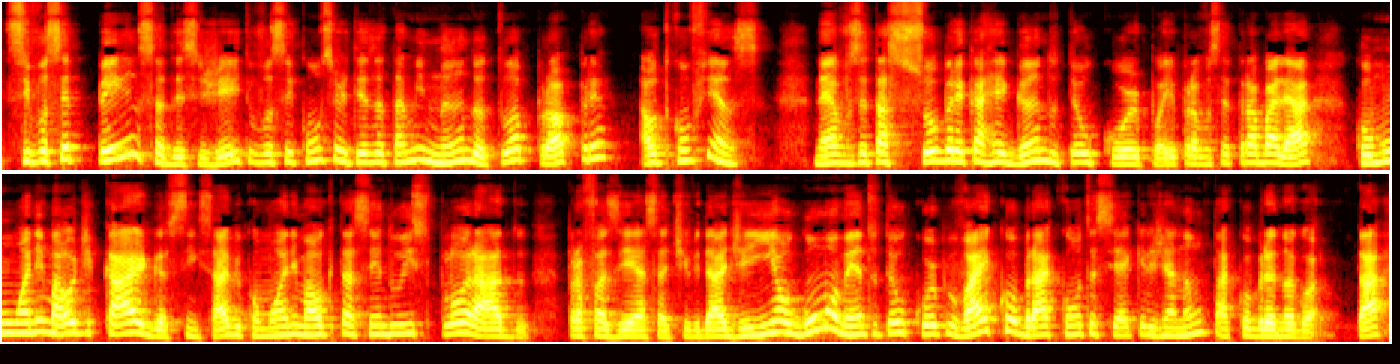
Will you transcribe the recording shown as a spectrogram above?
Se você pensa desse jeito, você com certeza está minando a tua própria autoconfiança né? Você está sobrecarregando o teu corpo aí para você trabalhar como um animal de carga, assim, sabe? Como um animal que está sendo explorado para fazer essa atividade. E em algum momento o teu corpo vai cobrar conta se é que ele já não está cobrando agora, tá?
